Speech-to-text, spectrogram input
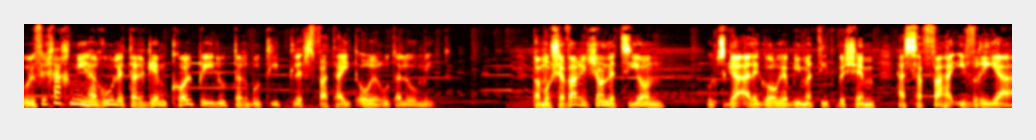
ולפיכך מיהרו לתרגם כל פעילות תרבותית לשפת ההתעוררות הלאומית. במושבה ראשון לציון הוצגה אלגוריה בימתית בשם השפה העברייה,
